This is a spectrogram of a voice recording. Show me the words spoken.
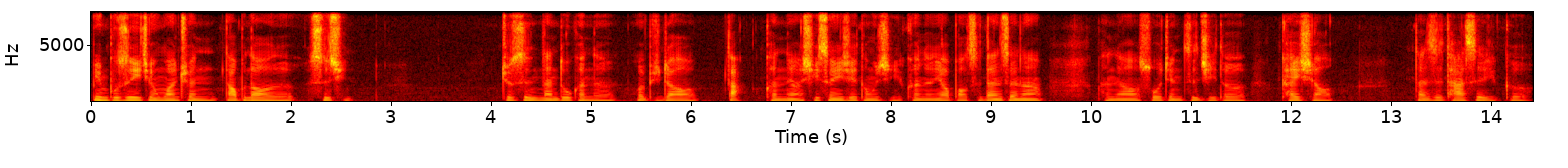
并不是一件完全达不到的事情，就是难度可能会比较，可能要牺牲一些东西，可能要保持单身啊，可能要缩减自己的开销，但是它是一个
